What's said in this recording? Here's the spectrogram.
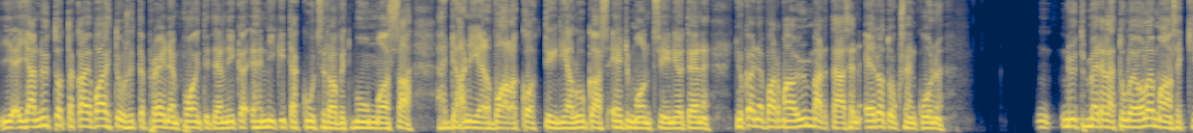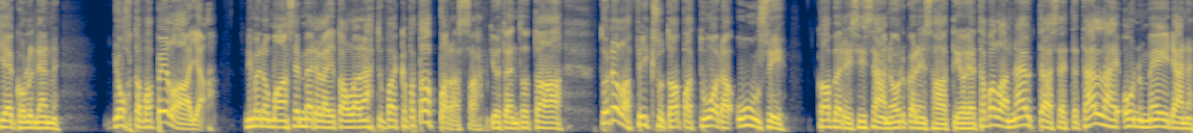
Ja, ja nyt totta kai vaihtuu sitten Braden Pointit ja Nikita Kutsirovit muun muassa Daniel Valkottiin ja Lukas Edmondsiin, joten jokainen varmaan ymmärtää sen erotuksen, kun nyt merellä tulee olemaan se kiekollinen johtava pelaaja – nimenomaan sen merellä, jota ollaan nähty vaikkapa Tapparassa. Joten tota, todella fiksu tapa tuoda uusi kaveri sisään organisaatioon ja tavallaan näyttää se, että tällä on meidän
